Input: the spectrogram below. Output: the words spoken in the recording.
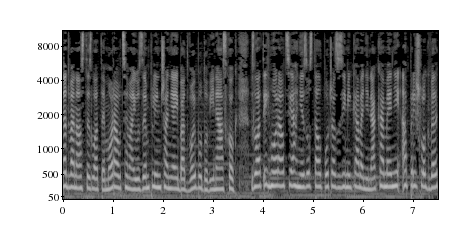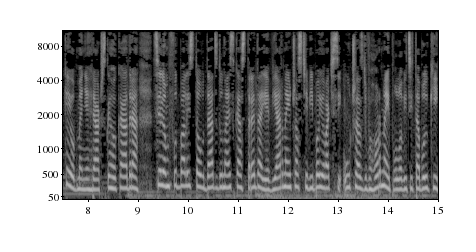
Na 12. Zlaté Moravce majú Zemplínčania iba dvojbodový náskok. V Zlatých Moravciach nezostal počas zimy kameň na kameni a prišlo k veľkej obmene hráčského kádra. Cieľom futbalistov DAC Dunajská streda je v jarnej časti vybojovať si účasť v hornej polovici tabuľky.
